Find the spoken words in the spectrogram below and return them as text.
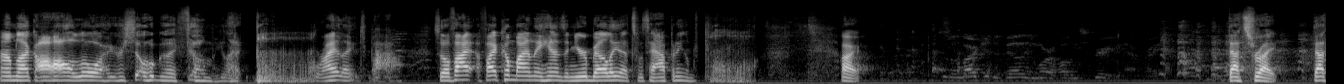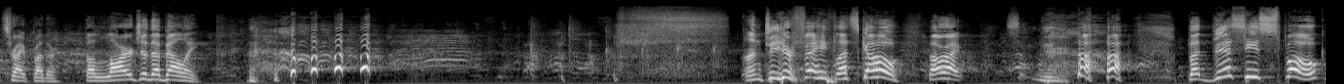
I'm like, oh, Lord, you're so good. Fill me. Let it, right? Like, wow. So if I, if I and lay hands on your belly, that's what's happening. I'm, all right. That's right. That's right, brother. The larger the belly. Unto your faith. Let's go. All right. but this he spoke,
